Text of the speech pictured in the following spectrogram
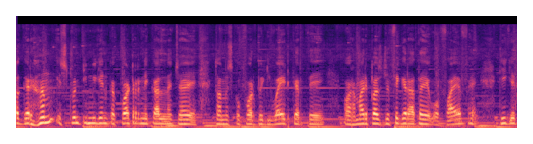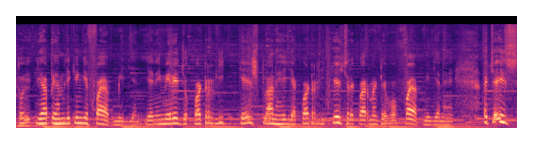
अगर हम इस 20 मिलियन का क्वार्टर निकालना चाहे तो हम इसको फोर पे डिवाइड करते हैं. और हमारे पास जो फिगर आता है वो फाइव है। ठीक है तो यहाँ पे हम लिखेंगे फाइव मिलियन यानी मेरे जो क्वार्टरली कैश प्लान है या क्वार्टरली कैश रिक्वायरमेंट है वो फाइव मिलियन है। अच्छा इस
